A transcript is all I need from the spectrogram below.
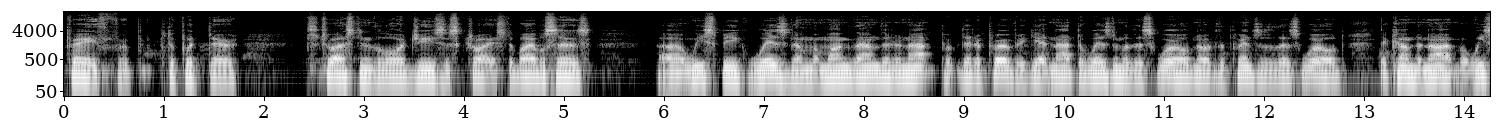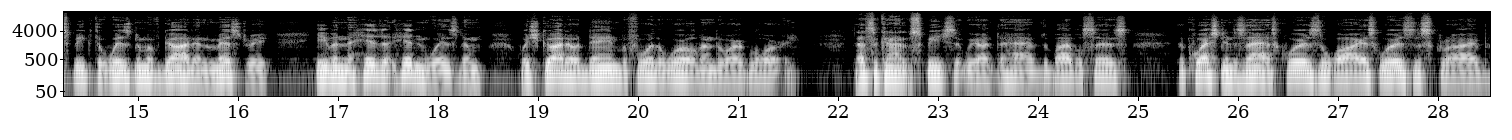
faith, for to put their trust in the Lord Jesus Christ. The Bible says, uh, we speak wisdom among them that are not that are perfect, yet not the wisdom of this world, nor of the princes of this world that come to naught. But we speak the wisdom of God in the mystery, even the hidden wisdom which God ordained before the world unto our glory. That's the kind of speech that we ought to have. The Bible says, the question is asked, where is the wise? Where is the scribe?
